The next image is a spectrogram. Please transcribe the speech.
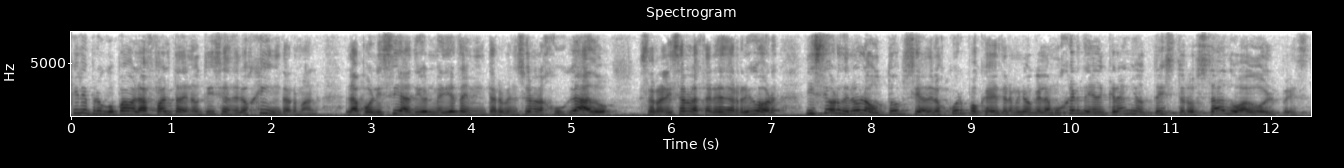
que le preocupaba la falta de noticias de los Hinterman. La policía dio inmediata intervención al juzgado, se realizaron las tareas de rigor y se ordenó la autopsia de los cuerpos que determinó que la mujer tenía el cráneo destrozado a golpes.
